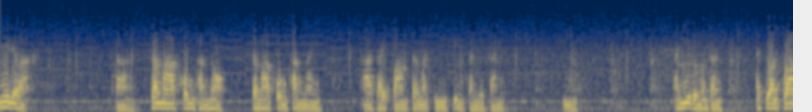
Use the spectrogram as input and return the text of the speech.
นี่เดียวอะอ่าสมาคมข้างนอก สมาคมข้างใน อาศัยความสามัคคีซึ่งกันและกัน อืมอันนี้ก็เหมือนกัน ส่วนความ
